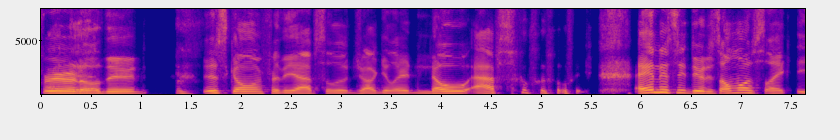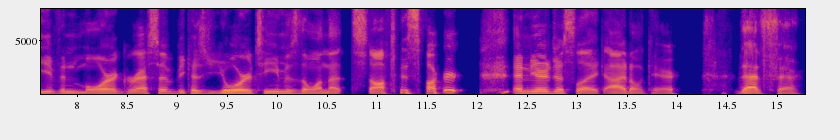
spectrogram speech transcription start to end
Brutal, dude. Just going for the absolute jugular. No, absolutely. And it's dude, it's almost like even more aggressive because your team is the one that stopped his heart. And you're just like, I don't care. That's fair.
